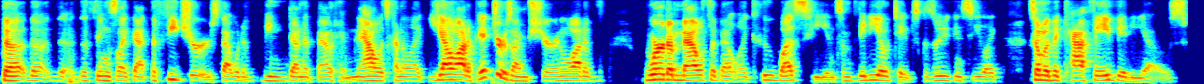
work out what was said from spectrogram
the, the the the things like that, the features that would have been done about him. Now it's kind of like you got a lot of pictures, I'm sure, and a lot of word of mouth about like who was he and some videotapes because you can see like some of the cafe videos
